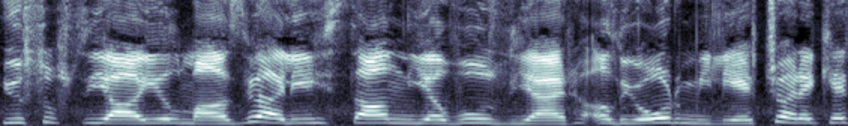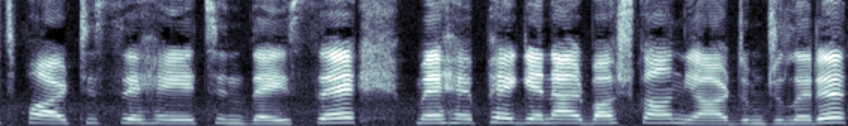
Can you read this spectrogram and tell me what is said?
Yusuf Ziya Yılmaz ve Ali İhsan Yavuz yer alıyor. Milliyetçi Hareket Partisi heyetinde ise MHP Genel Başkan Yardımcıları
